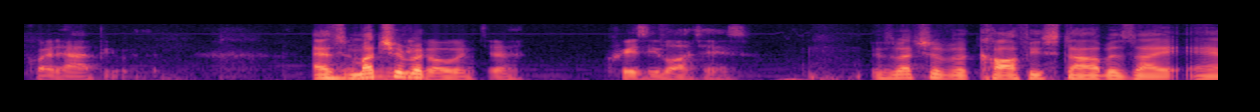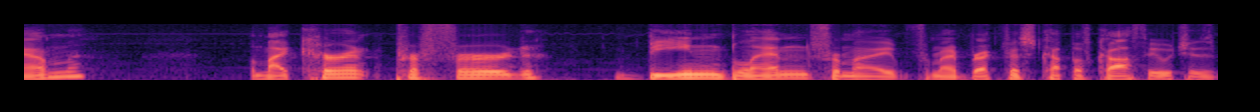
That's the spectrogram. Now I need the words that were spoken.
quite happy with it. As much of a go into crazy lattes. as much of a coffee snob as I am, my current preferred bean blend for my for my breakfast cup of coffee, which is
